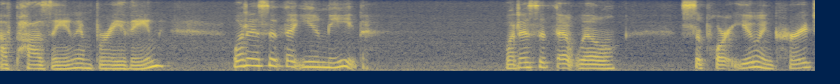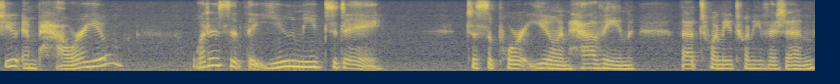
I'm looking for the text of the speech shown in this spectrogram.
of pausing and breathing, what is it that you need? What is it that will support you, encourage you, empower you? What is it that you need today to support you in having that 2020 vision?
